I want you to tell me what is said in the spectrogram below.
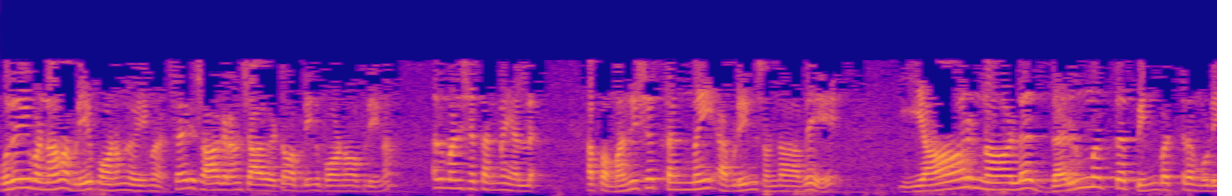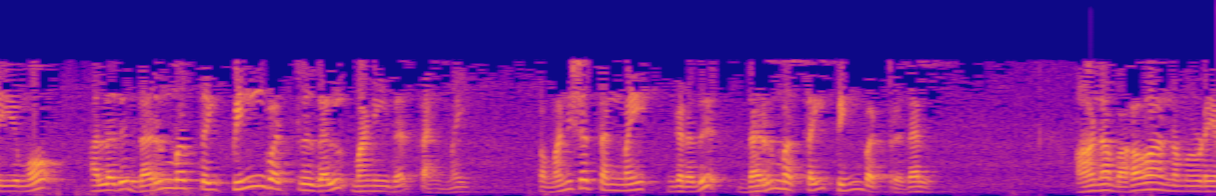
உதவி பண்ணாம அப்படியே போனோம்னு வைமா சரி சாகரம் சாகட்டும் அப்படின்னு போனோம் அப்படின்னா அது மனுஷத்தன்மை அல்ல. அப்ப மனுஷத்தன்மை அப்படின்னு சொன்னாவே யார்னால தர்மத்தை பின்பற்ற முடியுமோ அல்லது தர்மத்தை பின்பற்றுதல் மனித தன்மை. இப்ப மனுஷத்தன்மைங்கிறது தர்மத்தை பின்பற்றுதல். ஆனா பகவான் நம்மளுடைய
